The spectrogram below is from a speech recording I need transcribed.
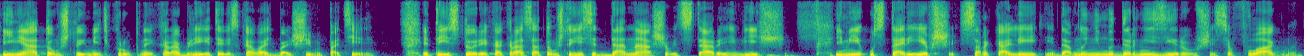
и не о том, что иметь крупные корабли — это рисковать большими потерями. Это история как раз о том, что если донашивать старые вещи, имея устаревший, 40-летний, давно не модернизировавшийся флагман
